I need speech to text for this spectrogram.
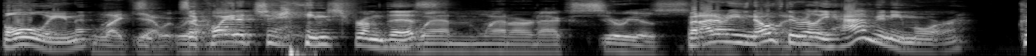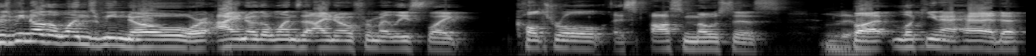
bowling. like yeah. We, we so quite know a change from this. when when our next serious. But I don't even know if they really have any more. Because we know the ones we know, or I know the ones that I know from at least like cultural osmosis. Yeah. But looking ahead,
